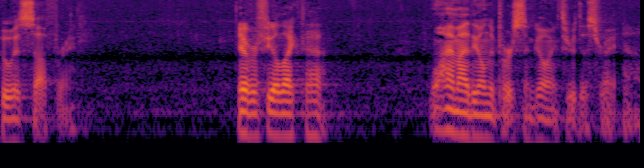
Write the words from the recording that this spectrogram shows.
who is suffering. You ever feel like that? Why am I the only person going through this right now?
